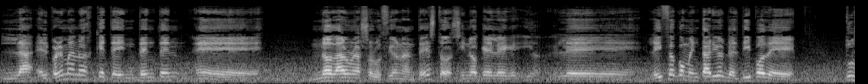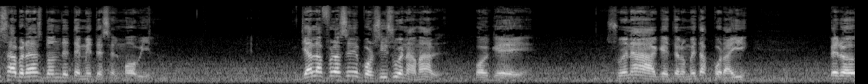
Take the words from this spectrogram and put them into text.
el problema no es que te intenten eh, no dar una solución ante esto, sino que le, le hizo comentarios del tipo de tú sabrás dónde te metes el móvil ya la frase de por sí suena mal, porque suena a que te lo metas por ahí. Pero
